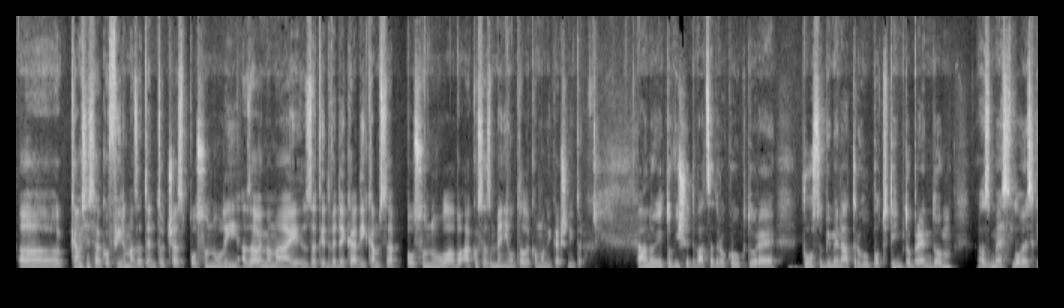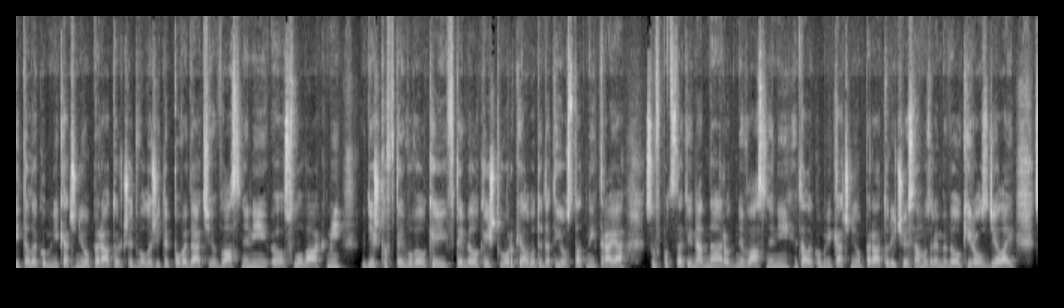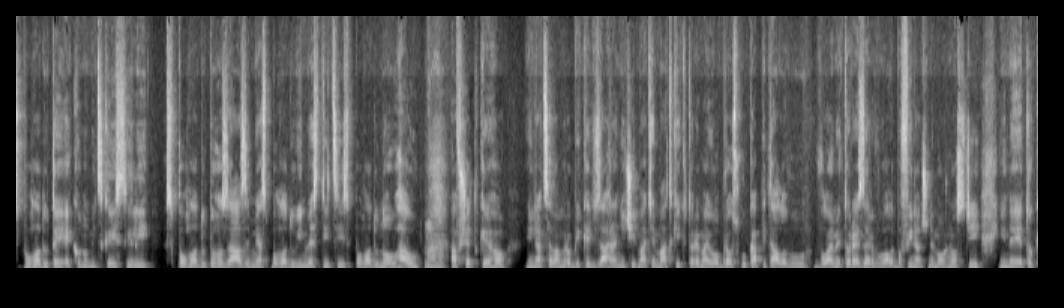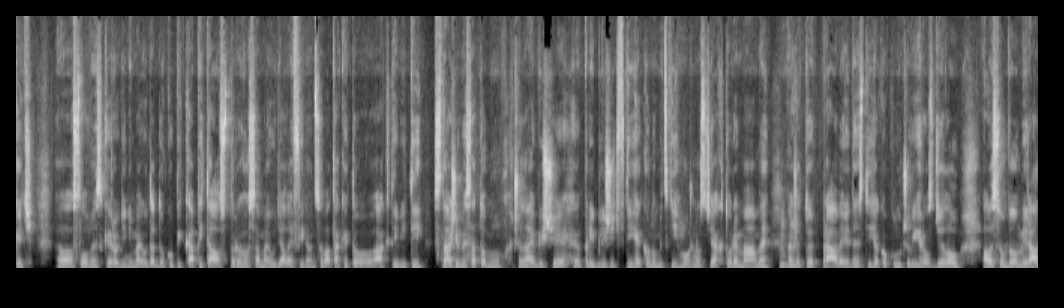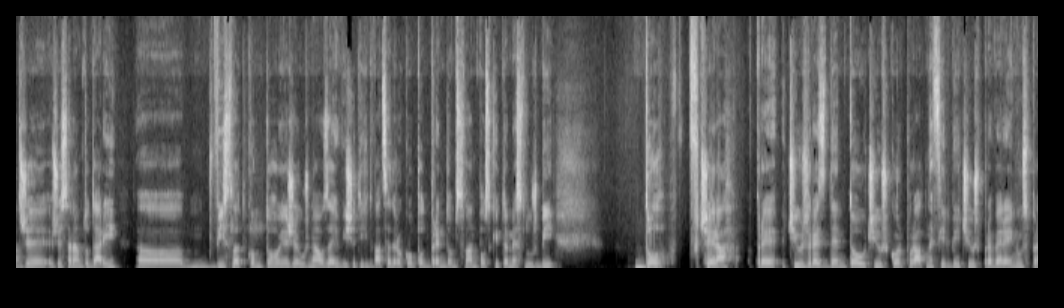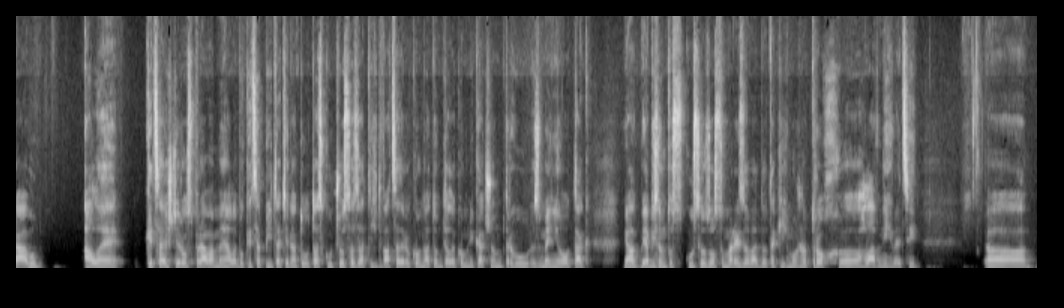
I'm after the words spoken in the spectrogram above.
Uh, kam ste sa ako firma za tento čas posunuli a zaujíma ma aj za tie dve dekády, kam sa posunul alebo ako sa zmenil telekomunikačný trh? Áno, je to vyše 20 rokov, ktoré pôsobíme na trhu pod týmto brandom. Sme slovenský telekomunikačný operátor, čo je dôležité povedať, vlastnený e, Slovákmi, kdežto v tej, vo veľkej, v tej veľkej štvorke, alebo teda tí ostatní traja, sú v podstate nadnárodne vlastnení telekomunikační operátori, čo je samozrejme veľký rozdiel aj z pohľadu tej ekonomickej sily, z pohľadu toho zázemia, z pohľadu investícií, z pohľadu know-how a všetkého Ináč sa vám robí, keď v zahraničí máte matky, ktoré majú obrovskú kapitálovú, volajme to rezervu alebo finančné možnosti. Iné je to, keď e, slovenské rodiny majú dať dokopy kapitál, z ktorého sa majú ďalej financovať takéto aktivity. Snažíme sa tomu čo najbližšie približiť v tých ekonomických možnostiach, ktoré máme. Mm-hmm. A že to je práve jeden z tých ako kľúčových rozdielov. Ale som veľmi rád, že, že sa nám to darí. Uh, výsledkom toho je, že už naozaj vyše tých 20 rokov pod brandom Svan poskytujeme služby do včera pre či už rezidentov, či už korporátne firmy, či už pre verejnú správu, ale keď sa ešte rozprávame, alebo keď sa pýtate na tú otázku, čo sa za tých 20 rokov na tom telekomunikačnom trhu zmenilo, tak ja, ja by som to skúsil zosumarizovať do takých možno troch uh, hlavných vecí. Uh,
